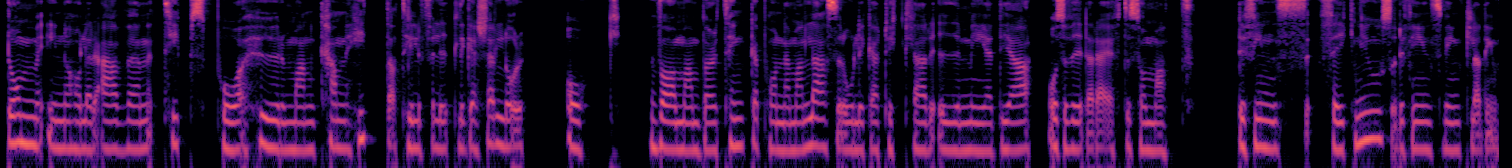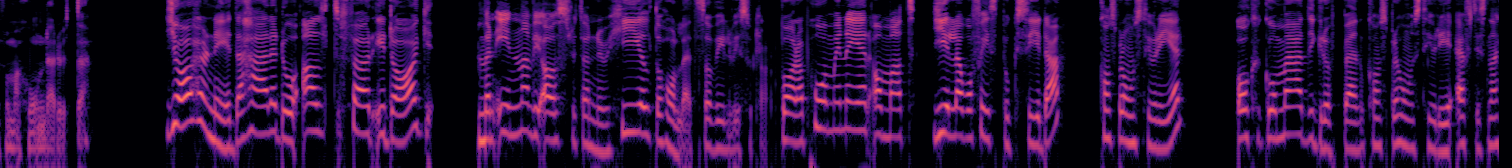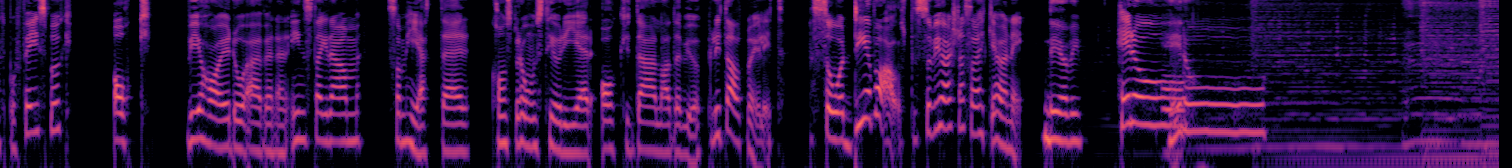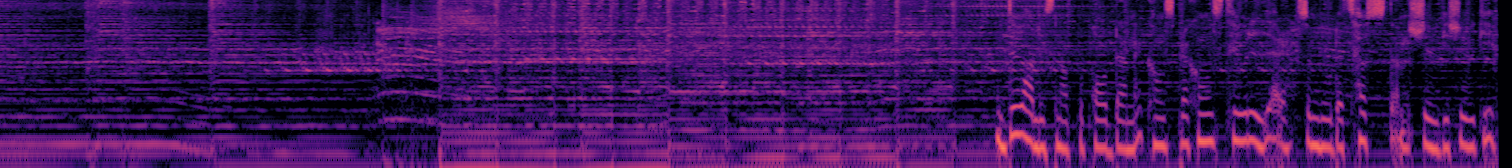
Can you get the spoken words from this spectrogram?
de innehåller även tips på hur man kan hitta tillförlitliga källor och vad man bör tänka på när man läser olika artiklar i media och så vidare eftersom att det finns fake news och det finns vinklad information där ute. Ja hörni, det här är då allt för idag. Men innan vi avslutar nu helt och hållet så vill vi såklart bara påminna er om att gilla vår Facebook-sida konspirationsteorier och gå med i gruppen konspirationsteorier eftersnack på Facebook och vi har ju då även en Instagram som heter konspirationsteorier och där laddar vi upp lite allt möjligt. Så det var allt, så vi hörs nästa vecka hörni. Det gör vi. Hej då! Hej då! Du har lyssnat på podden Konspirationsteorier som gjordes hösten 2020.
